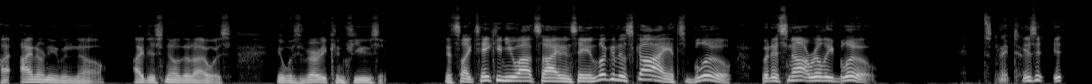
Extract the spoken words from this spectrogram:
I, I don't even know. I just know that I was, it was very confusing. It's like taking you outside and saying, "Look at the sky; it's blue, but it's not really blue. It's nighttime. Is it? it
